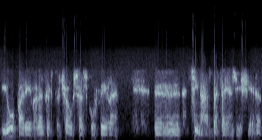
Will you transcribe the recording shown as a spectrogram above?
jó pár évvel ezelőtt a Ceausescu féle ö, színház befejezésére.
